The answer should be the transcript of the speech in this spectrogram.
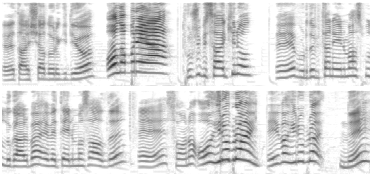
Evet aşağı doğru gidiyor. Oğlum bu ne ya? Turşu bir sakin ol. Ee burada bir tane elmas buldu galiba. Evet elması aldı. Ee sonra o Herobrine. Eyvah Herobrine. Ne?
